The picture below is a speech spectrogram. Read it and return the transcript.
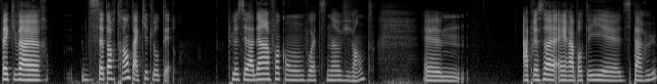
Fait que vers 17h30, elle quitte l'hôtel. Puis là, c'est la dernière fois qu'on voit Tina vivante. Euh, après ça, elle est rapportée euh, disparue.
